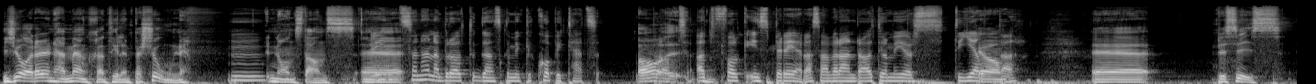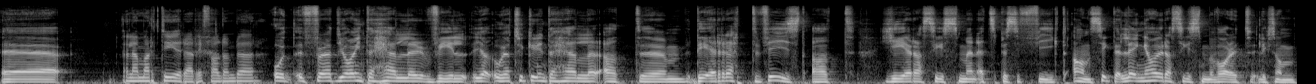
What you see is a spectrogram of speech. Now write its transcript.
göra den här människan till en person någonstans. Är Eh, sådana brott ganska mycket copycats? Ja, brott? Att folk inspireras av varandra och till och med görs till hjältar? eh, precis. Eh, Eller martyrer ifall de dör? Och för att jag inte heller vill, och jag tycker inte heller att ehm, det är rättvist att ge rasismen ett specifikt ansikte. Länge har ju rasism varit liksom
